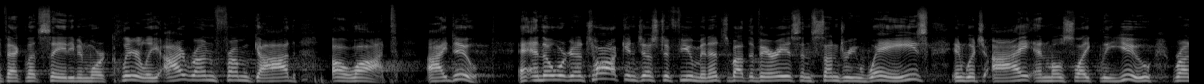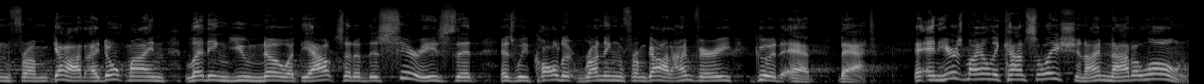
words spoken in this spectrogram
In fact, let's say it even more clearly I run from God a lot. I do. And though we're going to talk in just a few minutes about the various and sundry ways in which I, and most likely you, run from God, I don't mind letting you know at the outset of this series that, as we called it, running from God, I'm very good at that. And here's my only consolation I'm not alone.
